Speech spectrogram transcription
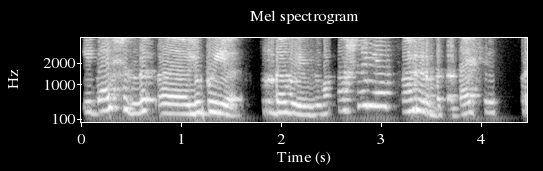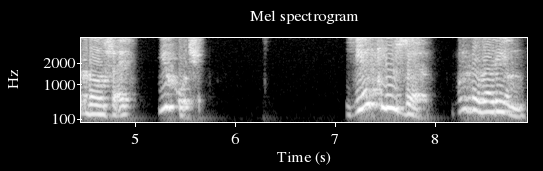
и дальше э, любые трудовые взаимоотношения с вами работодатель продолжать не хочет. Если же мы говорим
